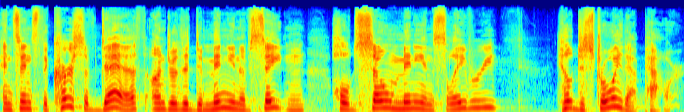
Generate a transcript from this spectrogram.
And since the curse of death under the dominion of Satan holds so many in slavery, he'll destroy that power.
